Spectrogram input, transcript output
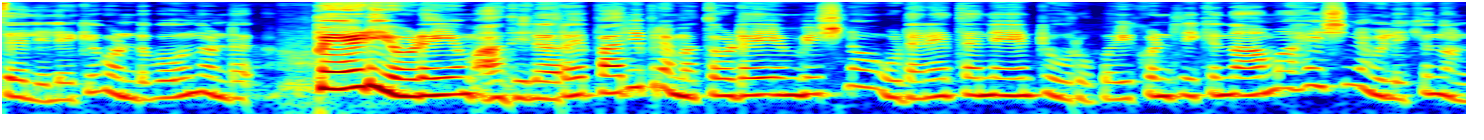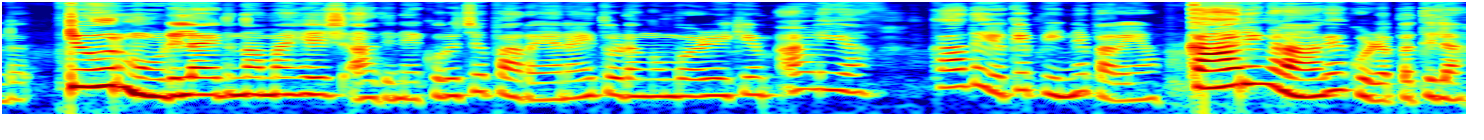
സെല്ലിലേക്ക് കൊണ്ടുപോകുന്നുണ്ട്. പേടിയോടെയും അതിലേറെ പരിഭ്രമത്തോടെയും വിഷ്ണു ഉടനെ തന്നെ ടൂർ പോയിക്കൊണ്ടിരിക്കുന്ന ആ മഹേഷിനെ വിളിക്കുന്നുണ്ട്. ടൂർ മൂഡിലായിരുന്ന മഹേഷ് അതിനെക്കുറിച്ച് പറയാനായി തുടങ്ങുമ്പോഴേക്കും അളിയ കഥയൊക്കെ പിന്നെ പറയാം. കാര്യങ്ങളാകെ കുഴപ്പത്തിലാ.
